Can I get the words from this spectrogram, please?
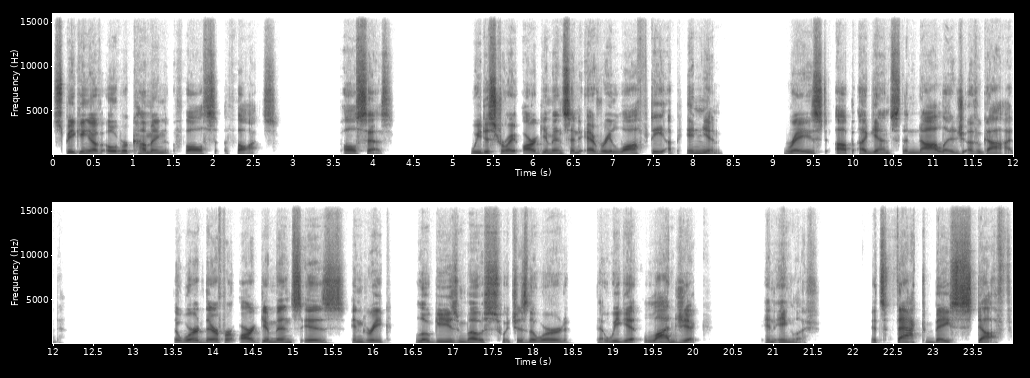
Speaking of overcoming false thoughts, Paul says, We destroy arguments and every lofty opinion raised up against the knowledge of God. The word there for arguments is in Greek logismos, which is the word that we get logic in English. It's fact based stuff.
